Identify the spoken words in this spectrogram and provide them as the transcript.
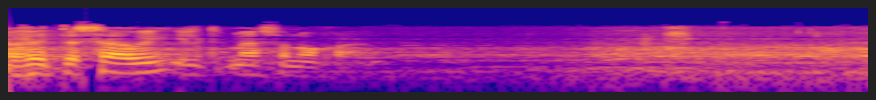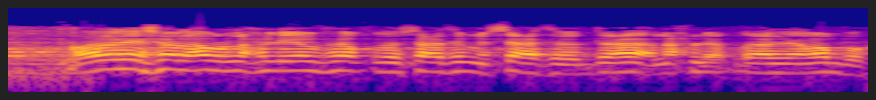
وفي التساوي التماس وقع. قال ليس الأمر نحن لينفق ذو ساعة من ساعته والدعاء نحن يقضي علينا ربه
